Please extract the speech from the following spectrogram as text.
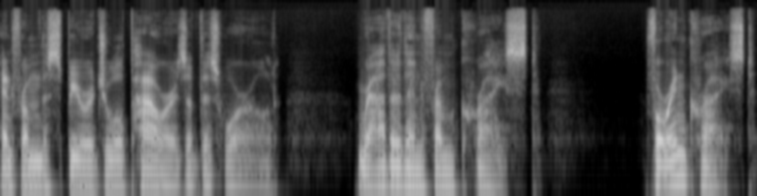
and from the spiritual powers of this world, rather than from Christ. For in Christ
